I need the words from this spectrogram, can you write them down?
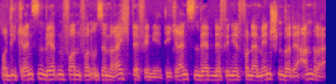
Und die Grenzen werden von, von unserem Recht definiert. Die Grenzen werden definiert von der Menschenwürde anderer.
